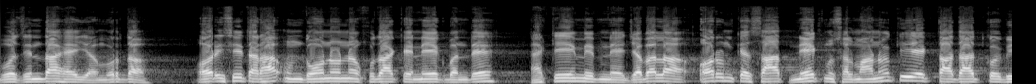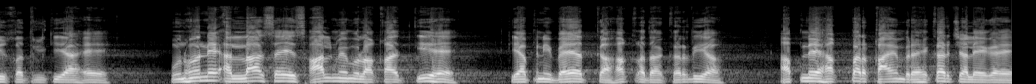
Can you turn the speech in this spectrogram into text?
वो ज़िंदा है या मुर्दा। और इसी तरह उन दोनों ने खुदा के नेक बंदे, हकीम इब्ने जबला और उनके साथ नेक मुसलमानों की एक तादाद को भी कत्ल किया है। उन्होंने अल्लाह से इस हाल में मुलाकात की है कि अपनी बैत का हक अदा कर दिया। अपने हक पर कायम रहकर चले गए।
